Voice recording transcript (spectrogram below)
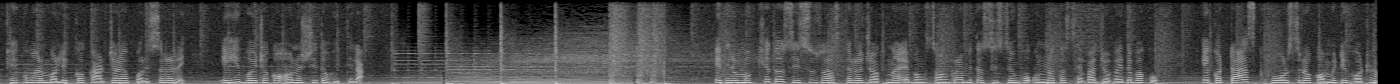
ଅକ୍ଷୟ କୁମାର ମଲ୍ଲିକଙ୍କ କାର୍ଯ୍ୟାଳୟ ପରିସରରେ ଏହି ବୈଠକ ଅନୁଷ୍ଠିତ ହୋଇଥିଲା। ଏଥିରେ ମୁଖ୍ୟତଃ ଶିଶୁ ସ୍ୱାସ୍ଥ୍ୟର ଯତ୍ନ ଏବଂ ସଂକ୍ରମିତ ଶିଶୁଙ୍କୁ ଉନ୍ନତ ସେବା ଯୋଗାଇ ଦେବାକୁ ଏକ ଟାସ୍କ ଫୋର୍ସର କମିଟି ଗଠନ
